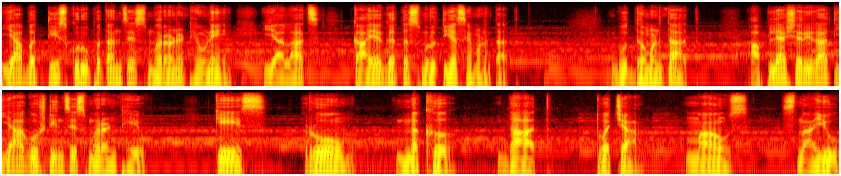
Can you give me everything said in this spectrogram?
या बत्तीस कुरूपतांचे स्मरण ठेवणे यालाच कायगत स्मृती असे म्हणतात. बुद्ध म्हणतात आपल्या शरीरात या गोष्टींचे स्मरण ठेव. केस रोम नख दात त्वचा मांस स्नायू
